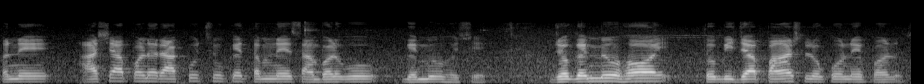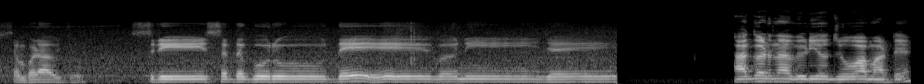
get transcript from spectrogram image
અને આશા પણ રાખું છું કે તમને સાંભળવું ગમ્યું હશે. જો ગમ્યું હોય તો બીજા પાંચ લોકોને પણ સંભળાવજો. શ્રી સદગુરુ દેવની જય. આગળના વીડિયો જોવા માટે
